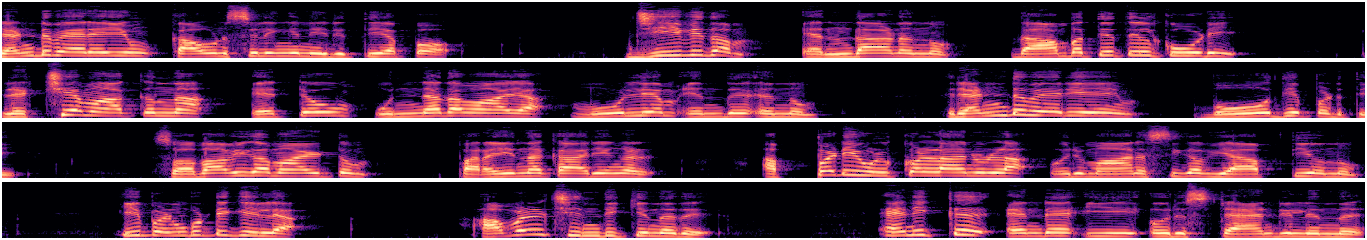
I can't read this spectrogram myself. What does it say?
രണ്ടുപേരെയും കൗൺസിലിങ്ങിന് ഇരുത്തിയപ്പോൾ ജീവിതം എന്താണെന്നും ദാമ്പത്യത്തിൽ കൂടി ലക്ഷ്യമാക്കുന്ന ഏറ്റവും ഉന്നതമായ മൂല്യം എന്ത് എന്നും രണ്ടുപേരെയും ബോധ്യപ്പെടുത്തി. സ്വാഭാവികമായിട്ടും പറയുന്ന കാര്യങ്ങൾ അപ്പടി ഉൾക്കൊള്ളാനുള്ള ഒരു മാനസിക വ്യാപ്തിയൊന്നും ഈ പെൺകുട്ടിക്കില്ല. അവൾ ചിന്തിക്കുന്നത് എനിക്ക് എന്റെ ഈ ഒരു സ്റ്റാൻഡിൽ നിന്ന്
